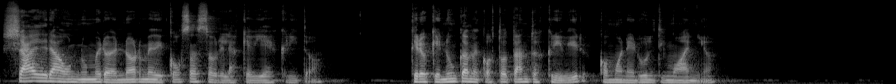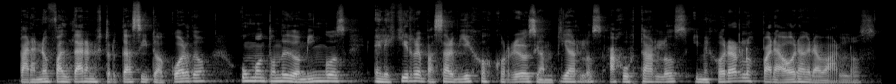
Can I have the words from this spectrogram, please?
ya era un número enorme de cosas sobre las que había escrito. Creo que nunca me costó tanto escribir como en el último año. Para no faltar a nuestro tácito acuerdo, un montón de domingos elegí repasar viejos correos y ampliarlos, ajustarlos y mejorarlos para ahora grabarlos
